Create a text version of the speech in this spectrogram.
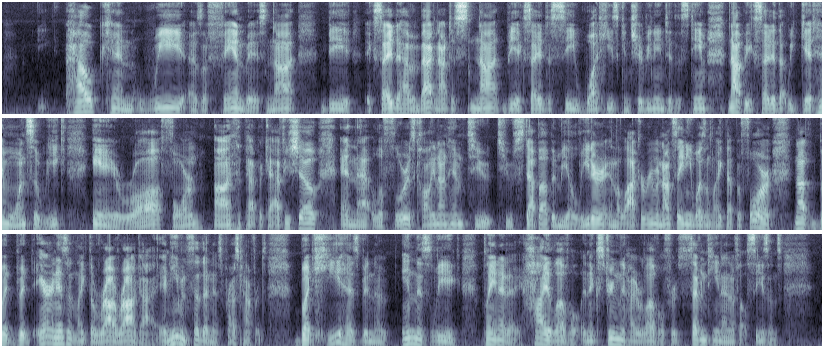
how can we as a fan base not be excited to have him back, not to not be excited to see what he's contributing to this team, not be excited that we get him once a week in a raw form on the Pat McAfee show, and that LaFleur is calling on him to to step up and be a leader in the locker room. I'm not saying he wasn't like that before, not but but Aaron isn't like the rah rah guy, and he even said that in his press conference. But he has been a, in this league playing at a high level, an extremely high level for 17 NFL seasons.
